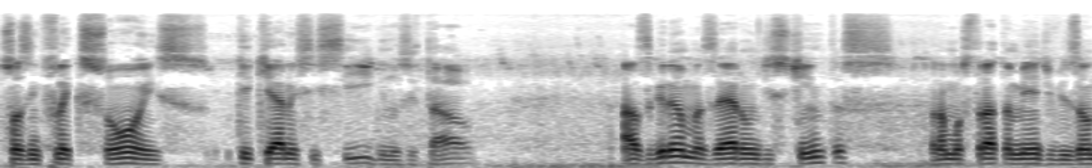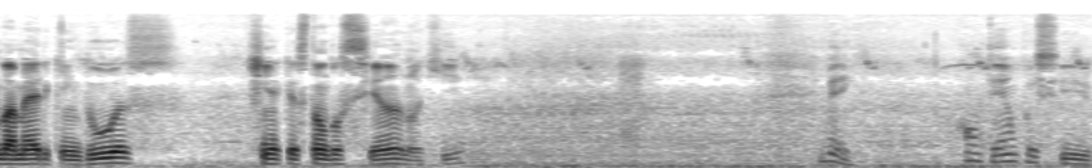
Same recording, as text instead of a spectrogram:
suas inflexões, o que, que eram esses signos e tal. As gramas eram distintas para mostrar também a divisão da América em duas. Tinha a questão do oceano aqui. Bem, com o tempo esse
